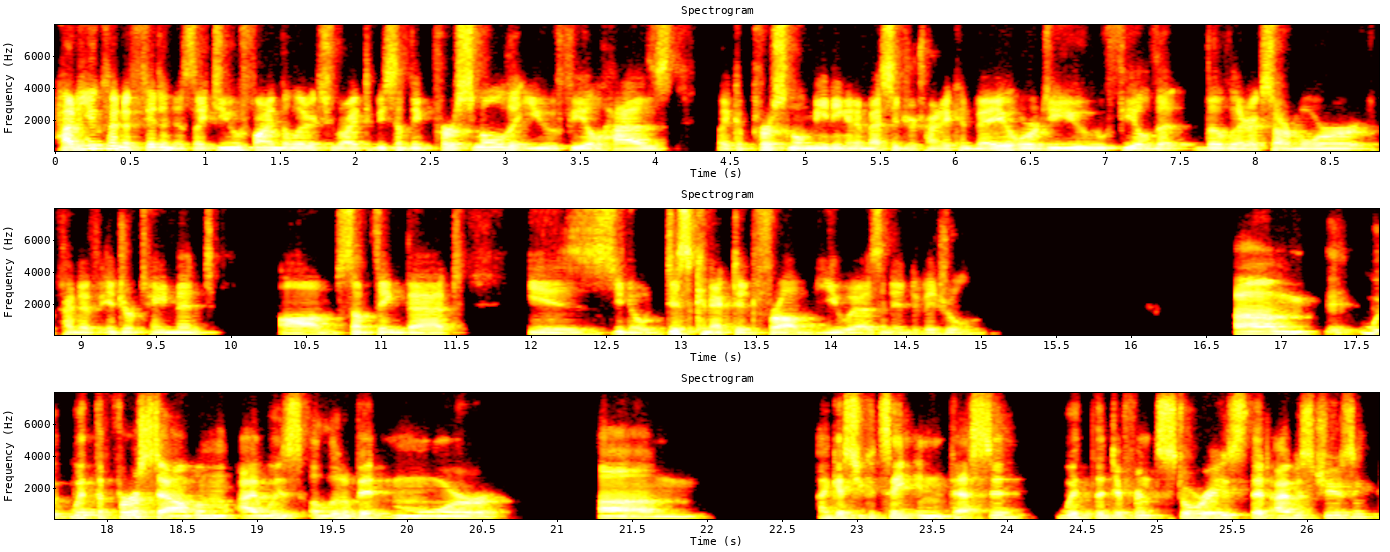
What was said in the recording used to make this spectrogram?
How do you kind of fit in this? Like, do you find the lyrics you write to be something personal that you feel has like a personal meaning and a message you're trying to convey, or do you feel that the lyrics are more kind of entertainment, um, something that is you know disconnected from you as an individual? Um, with the first album, I was a little bit more, um, I guess you could say, invested with the different stories that I was choosing.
